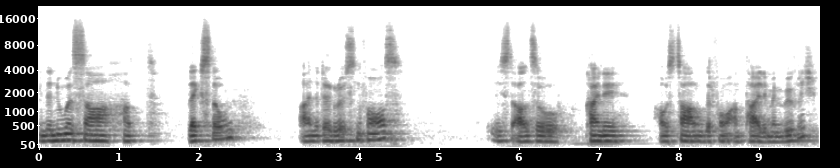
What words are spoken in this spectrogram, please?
In den USA hat Blackstone, einer der größten Fonds, ist also keine Auszahlung der Fondsanteile mehr möglich.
